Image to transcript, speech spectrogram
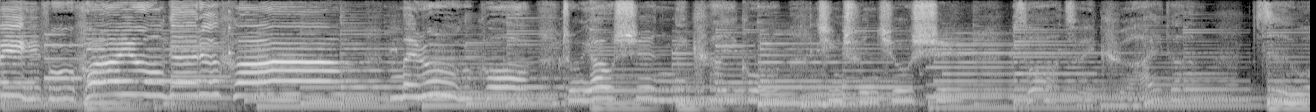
一幅画，勇敢的画。没如，重要是你可以过。青春就是做最可爱的自我。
